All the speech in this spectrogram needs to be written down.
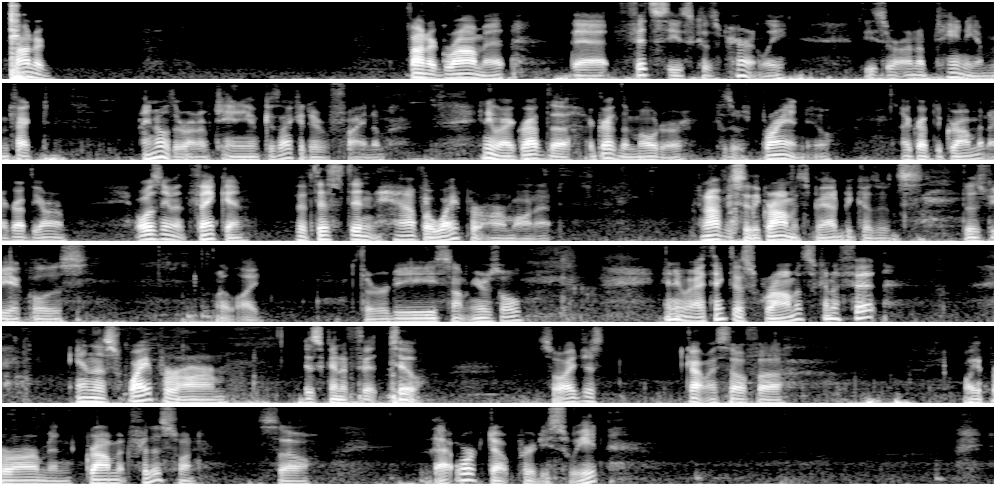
found a found a grommet that fits these because apparently these are unobtainium. In fact, I know they're unobtainium because I could never find them. Anyway, I grabbed the I grabbed the motor because it was brand new. I grabbed the grommet, I grabbed the arm. I wasn't even thinking that this didn't have a wiper arm on it. And obviously the grommet's bad because it's this vehicle is what like 30 something years old. Anyway, I think this grommet's gonna fit. And this wiper arm is gonna fit too. So I just got myself a wiper arm and grommet for this one. So that worked out pretty sweet.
